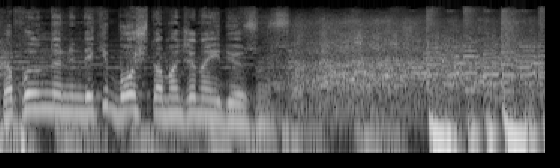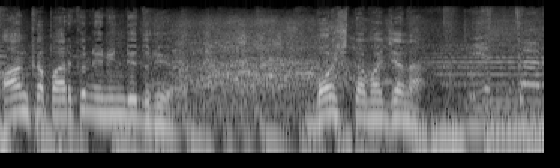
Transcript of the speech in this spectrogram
Kapının önündeki boş damacanayı diyorsunuz. Anka Park'ın önünde duruyor. Boş damacana. Yeter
